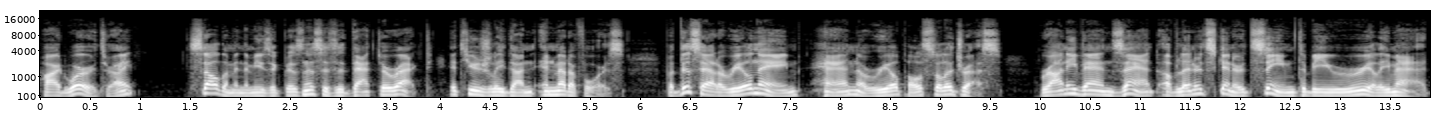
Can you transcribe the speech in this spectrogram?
Hard words, right? Seldom in the music business is it that direct. It's usually done in metaphors. But this had a real name and a real postal address. Ronnie Van Zant of Lynyrd Skynyrd seemed to be really mad.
